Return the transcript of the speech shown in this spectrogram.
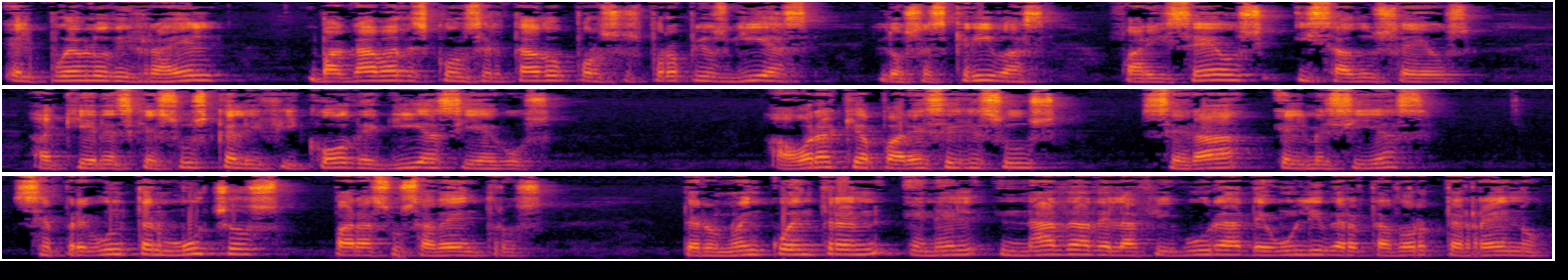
El pueblo de Israel vagaba desconcertado por sus propios guías, los escribas, fariseos y saduceos, a quienes Jesús calificó de guías ciegos. Ahora que aparece Jesús, ¿será el Mesías? Se preguntan muchos para sus adentros, pero no encuentran en él nada de la figura de un libertador terreno,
